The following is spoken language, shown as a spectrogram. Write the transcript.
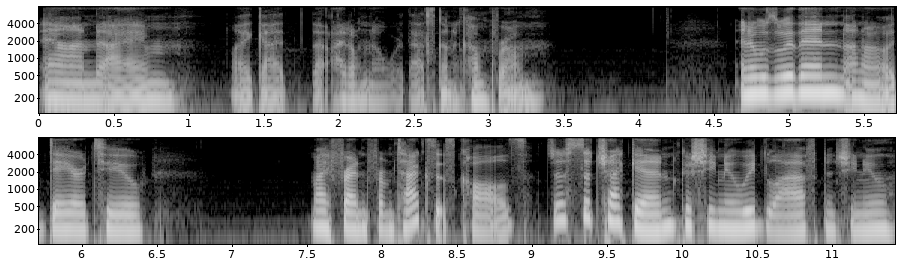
and I'm like, I, I don't know where that's going to come from. And it was within, I don't know, a day or two my friend from Texas calls just to check in because she knew we'd left and she knew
